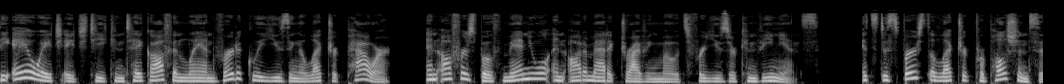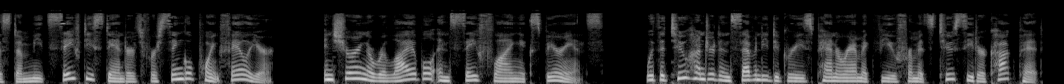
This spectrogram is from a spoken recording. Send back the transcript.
The Aero HT can take off and land vertically using electric power and offers both manual and automatic driving modes for user convenience. Its dispersed electric propulsion system meets safety standards for single-point failure, ensuring a reliable and safe flying experience. With a 270 degrees panoramic view from its two-seater cockpit,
